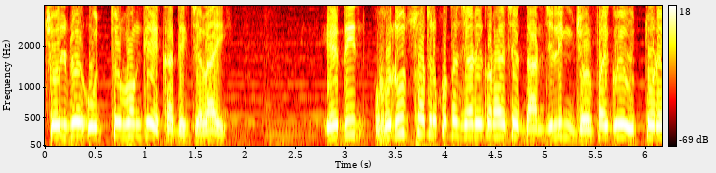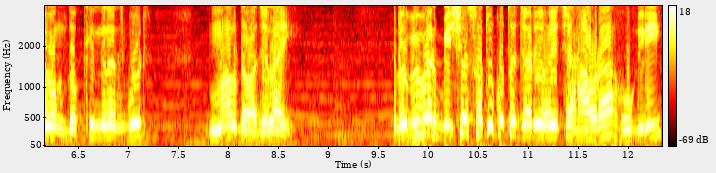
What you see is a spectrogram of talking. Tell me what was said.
চলবে উত্তরবঙ্গে একাধিক জেলায়। এদিন হলুদ সতর্কতা জারি করা হয়েছে দার্জিলিং, জলপাইগুড়ি, উত্তর এবং দক্ষিণ দিনাজপুর, মালদহ জেলায়। রবিবার বিশেষ সতর্কতা জারি হয়েছে হাওড়া, হুগলি,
